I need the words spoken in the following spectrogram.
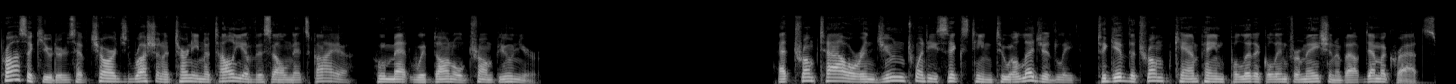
Prosecutors have charged Russian attorney Natalia Veselnitskaya, who met with Donald Trump Jr. at Trump Tower in June 2016 to allegedly to give the Trump campaign political information about Democrats,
